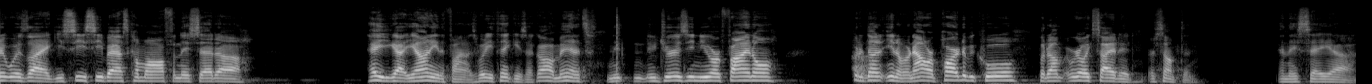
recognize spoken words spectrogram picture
it was like you see Seabass come off, and they said, uh, "Hey, you got Yianni in the finals. What do you think?" He's like, "Oh man, it's New Jersey, New York final. Could have done, you know, an hour apart. It'd be cool, but I'm real excited or something." And they say, uh,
